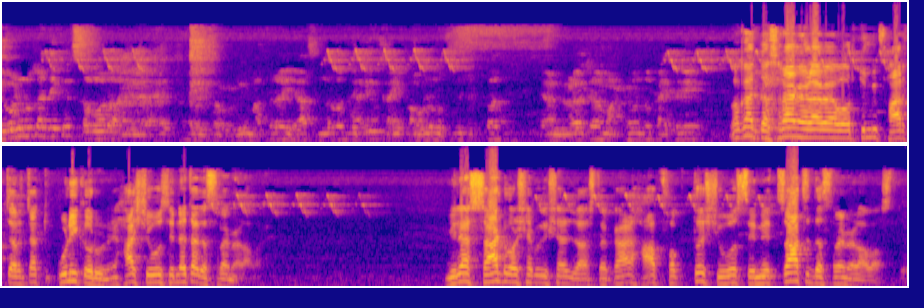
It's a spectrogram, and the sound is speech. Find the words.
निवडणुका देखील समोर आलेल्या आहेत काही दिवसापूर्वी मात्र या संदर्भात देखील काही पावलं उचलू शकतात. या मेळाव्याच्या माध्यमातून काहीतरी बघा दसरा मेळाव्यावर तुम्ही फार चर्चा कुणी करू नये हा शिवसेनेचा दसरा मेळावा आहे. गेल्या साठ वर्षापेक्षा जास्त काळ हा फक्त शिवसेनेचाच दसरा मेळावा असतो.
